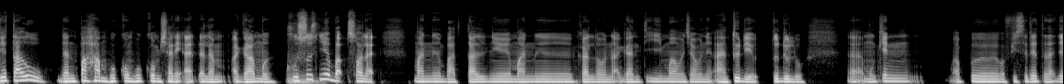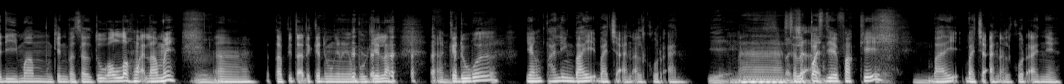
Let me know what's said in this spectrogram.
dia tahu dan faham hukum-hukum syariat dalam agama khususnya bab solat mana batalnya mana kalau nak ganti imam macam mana ah tu dia tu dulu uh, mungkin apa officer dia tak nak jadi imam mungkin pasal tu Allah alam eh. Hmm. uh, tapi tak ada kena mengena dengan bugil lah. Uh, kedua yang paling baik bacaan al-Quran. Yeah. uh, Bacaan. selepas dia fakir Hmm. baik bacaan al-Qurannya.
